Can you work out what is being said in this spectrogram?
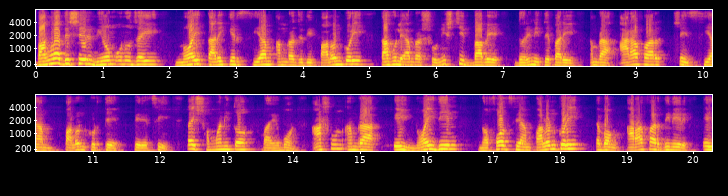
বাংলাদেশের নিয়ম অনুযায়ী নয় তারিখের সিয়াম আমরা যদি পালন করি তাহলে আমরা সুনিশ্চিতভাবে ধরে নিতে পারি আমরা আরাফার সেই সিয়াম পালন করতে পেরেছি। তাই সম্মানিত ভাই বোন আসুন আমরা এই নয় দিন নফল সিয়াম পালন করি এবং আরাফার দিনের এই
